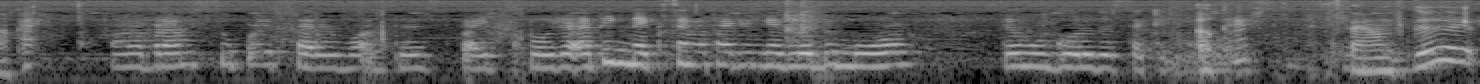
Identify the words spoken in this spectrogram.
Okay. Uh, but I'm super excited about this bite closure. I think next time if I can get a little bit more, then we'll go to the second one. Okay. Sounds good.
